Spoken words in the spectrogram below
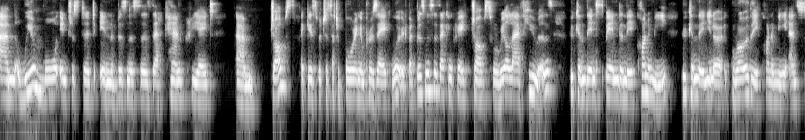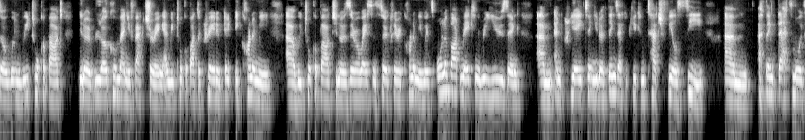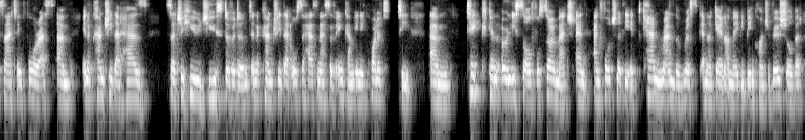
Um, we're more interested in businesses that can create um, jobs, I guess, which is such a boring and prosaic word, but businesses that can create jobs for real life humans who can then spend in the economy, who can then, you know, grow the economy. And so when we talk about you know, local manufacturing, and we talk about the creative e- economy. Uh, we talk about, you know, zero waste and circular economy, where it's all about making, reusing, um, and creating, you know, things that you can touch, feel, see. Um, I think that's more exciting for us um, in a country that has such a huge youth dividend, in a country that also has massive income inequality. Um, tech can only solve for so much. And unfortunately, it can run the risk. And again, I may be being controversial, but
